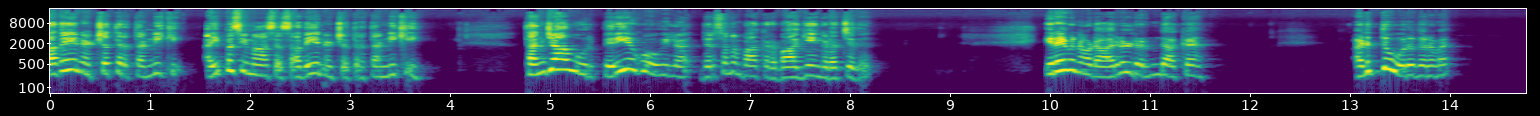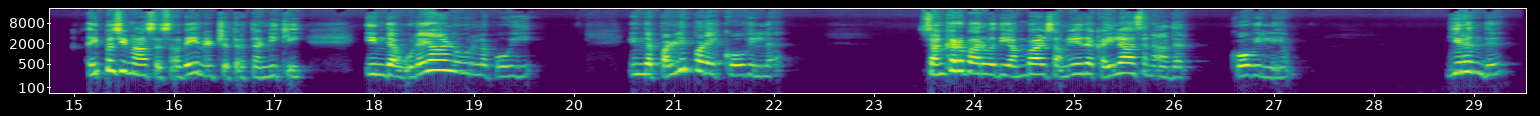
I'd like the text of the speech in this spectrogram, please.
சதய நட்சத்திர தண்ணிக்கு ஐப்பசி மாத சதய நட்சத்திர தண்ணிக்கு தஞ்சாவூர் பெரிய கோவிலை தரிசனம் பார்க்குற பாக்கியம் கிடச்சிது. இறைவனோட அருள் இருந்தாக்க அடுத்து ஒரு தடவை ஐப்பசி மாத சதய நட்சத்திர தண்ணிக்கு இந்த உடையாளூரில் போய் இந்த பள்ளிப்படை கோவிலில் சங்கர பார்வதி அம்பாள் சமேத கைலாசநாதர் கோவில்லையும் இருந்து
